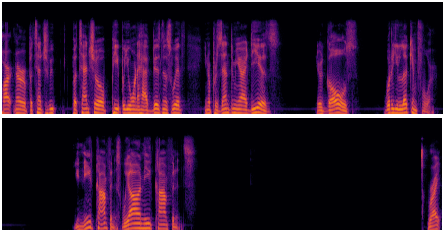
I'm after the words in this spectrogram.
partner or potential potential people you want to have business with, you know, present them your ideas, your goals. What are you looking for? You need confidence. We all need confidence. right?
